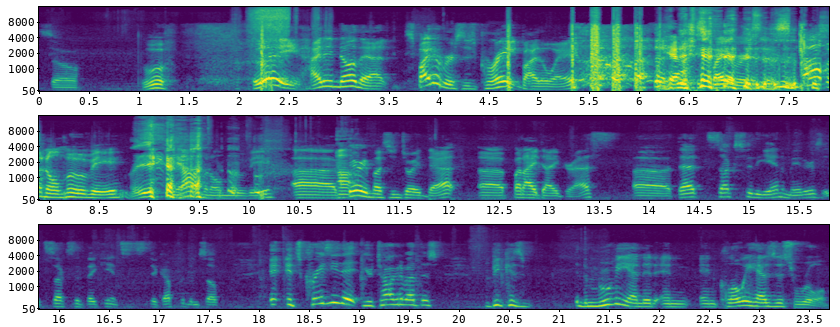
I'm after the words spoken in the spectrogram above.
So, oof. Hey, I didn't know that. Spider Verse is great, by the way. Yeah, Spider-Verse is- phenomenal movie. Yeah. Phenomenal movie. Uh, Uh, very much enjoyed that. Uh, but I digress. Uh, that sucks for the animators. It sucks that they can't stick up for themselves. It, it's crazy that you're talking about this because the movie ended and and Chloe has this rule.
